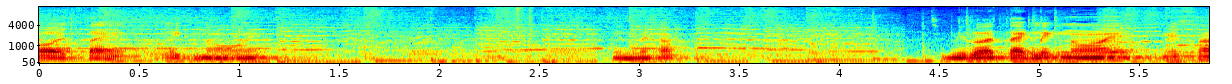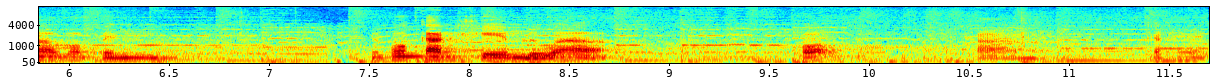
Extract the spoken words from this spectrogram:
รอยแตกเล็กน้อย เห็นไหมครับ จะมีรอยแตกเล็กน้อย ไม่ทราบว่าเป็นเป็นเพราะการเคลมหรือว่า เพราะทางกระแทก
